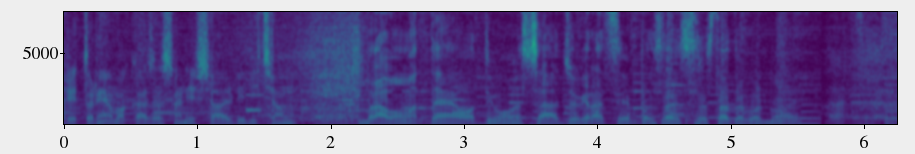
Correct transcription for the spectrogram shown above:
ritorniamo a casa sani e salvi diciamo. Bravo Matteo, ottimo messaggio, grazie per essere stato con noi. Grazie.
